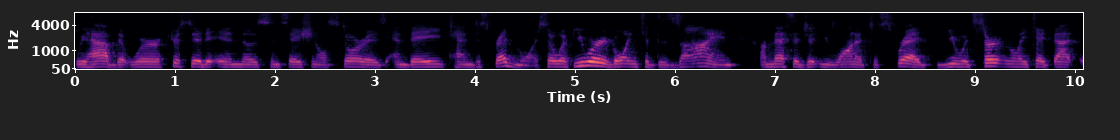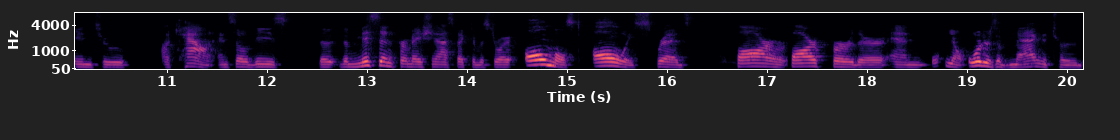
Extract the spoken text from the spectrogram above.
we have that we're interested in those sensational stories and they tend to spread more. So if you were going to design a message that you wanted to spread, you would certainly take that into account. And so these the, the misinformation aspect of a story almost always spreads far far further and you know orders of magnitude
